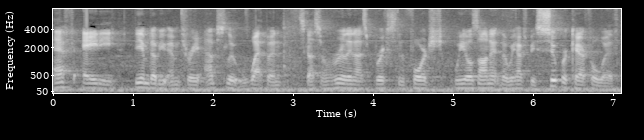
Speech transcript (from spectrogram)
F80 BMW M3 absolute weapon. It's got some really nice Brixton forged wheels on it that we have to be super careful with.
